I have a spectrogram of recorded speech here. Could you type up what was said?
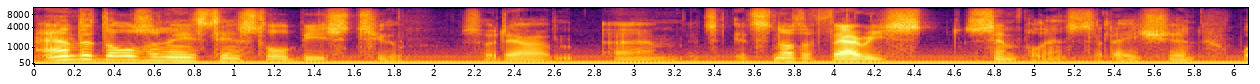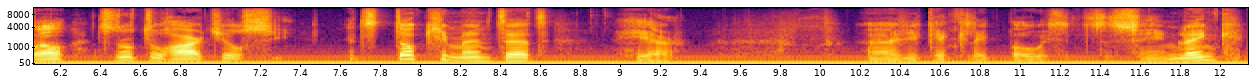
and it also needs to install Beast2. So there are, um, it's, it's not a very simple installation. Well, it's not too hard, you'll see. It's documented here. Uh, you can click both, it's the same link.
